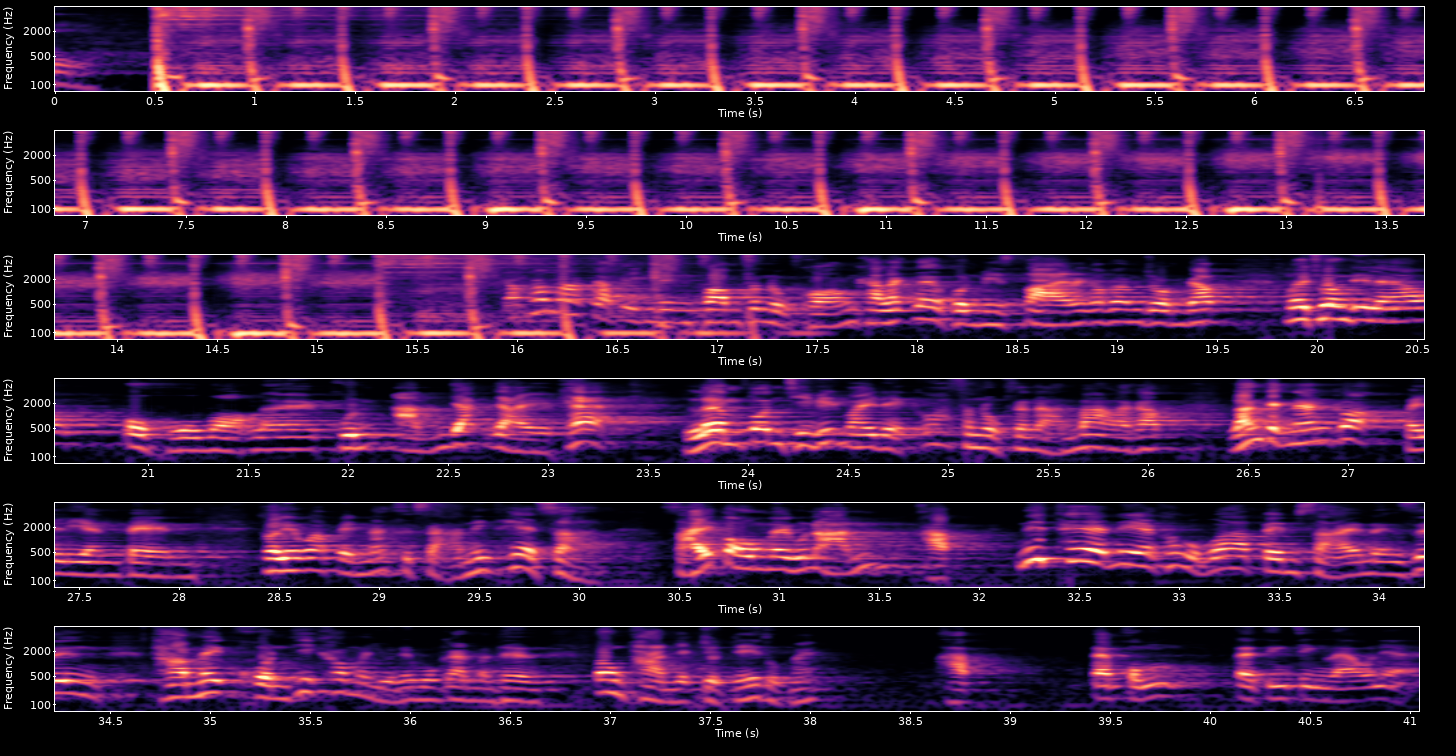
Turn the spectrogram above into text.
ของคาแรคเตอร์คนมีสไตล์นะครับท่านผู้ชมครับ เมื่อช่วงที่แล้ว โอ้โหบอกเลย คุณอันยักษ์ใหญ่แค่เริ่มต้นชีวิตวัยเด็กก็สนุกสนานบ้างแล้วครับ หลังจากนั้นก็ไปเรียนเป็นเขาเรียกว่าเป็นนักศึกษานิเทศศาสตร์ สายตรงเลยคุณอันครับนิเทศเนี่ยเขาบอกว่าเป็นสายหนึ่งซึ่งทำให้คนที่เข้ามาอยู่ในวงการบันเทิง ต้องผ่านจากจุดนี้ถูกไหมครับ แต่ผมแต่จริง ๆ แล้วเนี่ย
